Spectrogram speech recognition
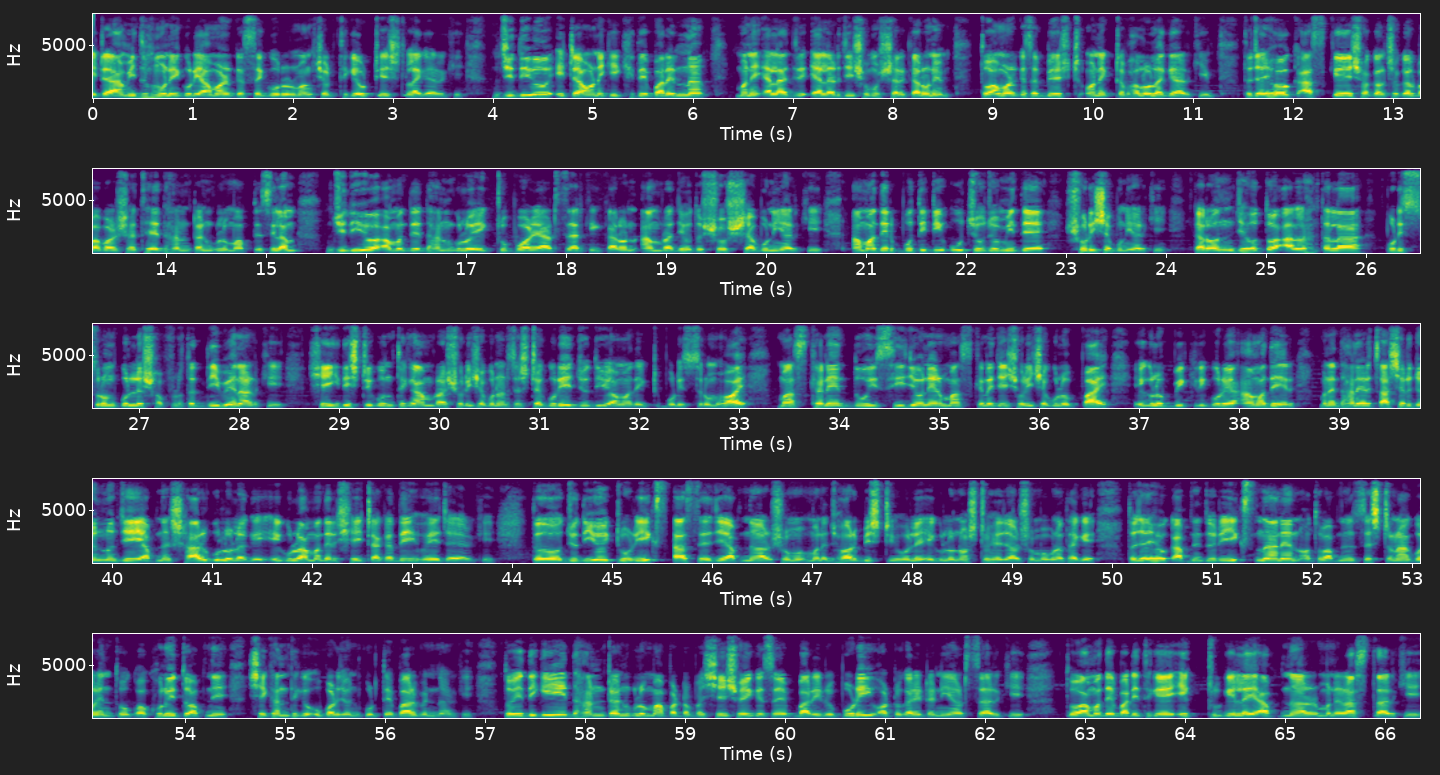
এটা আমি তো মনে করি আমার কাছে গরুর মাংসর থেকেও টেস্ট লাগে আর কি। যদিও এটা অনেকেই খেতে পারেন না মানে অ্যালার্জি অ্যালার্জি সমস্যার কারণে, তো আমার কাছে বেস্ট অনেকটা ভালো লাগে আর কি। তো যাই হোক, আজকে সকাল সকাল বাবার সাথে ধান টানগুলো মাপতেছিলাম, যদিও আমাদের ধানগুলো একটু পরে আসছে আর কি, কারণ আমরা যেহেতু সর্ষা বুনি আর কি, আমাদের প্রতিটি উঁচু জমিতে সরিষা বুনি আর কি, কারণ যেহেতু আল্লাহ তালা পরিশ্রম করলে সফলতা দিবেন আর কি। সেই দৃষ্টিকোণ থেকে আমরা সরিষা বোনার চেষ্টা করি, যদিও আমাদের একটু পরিশ্রম হয়। মাঝখানে দুই সিজনের মাঝখানে যে সরিষাগুলো পাই এগুলো বিক্রি করে আমাদের মানে ধানের চাষের জন্য যে আপনার সারগুলো লাগে, এগুলো আমাদের সেই টাকা দিয়েই হয়ে যায় আর কি। তো যদিও একটু রিস্ক আছে যে আপনার সম মানে ঝড় বৃষ্টি হলে এগুলো নষ্ট হয়ে যাওয়ার সম্ভাবনা থাকে। তো যাই হোক, আপনি যদি রিস্ক না নেন অথবা আপনি যদি চেষ্টা না করেন, তো কখনোই তো আপনি সেখান থেকে উপার্জন করতে পারবেন না আর কি তো এদিকে ধান টানগুলো মাপা টাপা শেষ হয়ে গেছে, বাড়ির উপরেই অটো গাড়িটা নিয়ে আসছে আর কি তো আমাদের বাড়ি থেকে একটু গেলেই আপনার মানে রাস্তা আর কি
